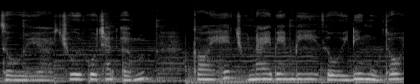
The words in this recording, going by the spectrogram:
rồi à, chui vô chăn ấm, coi hết chú này Bambi rồi đi ngủ thôi.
